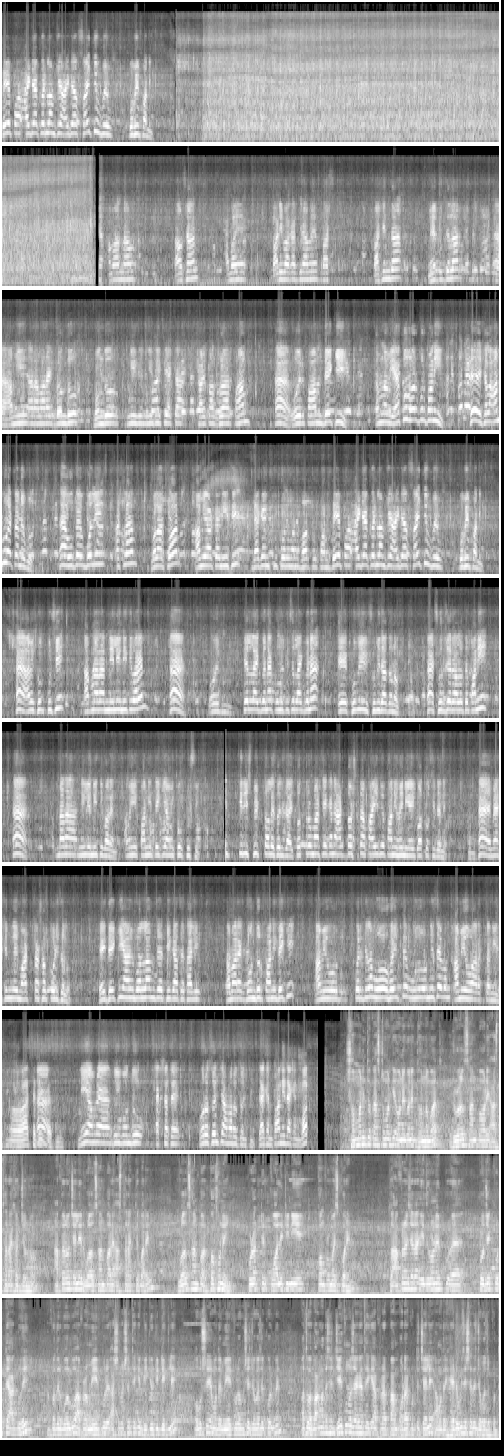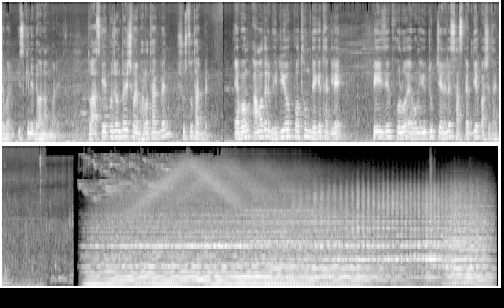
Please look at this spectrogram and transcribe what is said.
দিয়ে আইডিয়া করলাম সেই আইডিয়া চাইতেও গভীর পানি। আমার নাম আহসান আমি বাড়ি বাগার গ্রামে বাস- বাসিন্দা, মেহেরপুর জেলার। আমি আর আমার এক বন্ধু বন্ধু নিয়ে দিয়েছি একটা সাড়ে পাঁচ ঘোড়ার পাম্প। হ্যাঁ ওই পাম্প দেখি। বললাম এত ভরপুর পানি। হে শালা, আমিও একটা নেব। হ্যাঁ ওকে বলি, আসলাম, বলার পর আমি একটা নিয়েছি। দেখেন কি পরিমাণে ভরপুর পানি। দিয়ে আইডিয়া করলাম সেই আইডিয়া চাইতেও গভীর পানি। হ্যাঁ আমি খুব খুশি। আপনারা নিলি নিতে পারেন। হ্যাঁ ওই তেল লাগবে না, কোনো কিছু লাগবে না। এ, খুবই সুবিধাজনক। হ্যাঁ সূর্যের আলোতে পানি। হ্যাঁ আপনারা নিলে নিতে পারেন। আমি পানি দেখি আমি খুব খুশি। তিরিশ ফিট তলে চলে যায়। চৈত্র মাসে এখানে আট দশটা পাইপে পানি হয়নি এই গত সিজনে হ্যাঁ মেশিন এই মাঠটা সব পড়েছিল এই দেখি আমি বললাম যে ঠিক আছে তাহলে আমার এক বন্ধুর পানি দেখি আমি ও করে দিলাম ও হয়েছে ও নিয়েছে এবং আমিও আর একটা নিয়েছি আচ্ছা ঠিক হ্যাঁ। আছে। নিয়ে আমরা দুই বন্ধু একসাথে ওরও চলছে আমারও চলছে। দেখেন পানি দেখেন বল। সম্মানিত কাস্টমারকে অনেক অনেক ধন্যবাদ রুরাল সান পাওয়ারে আস্থা রাখার জন্য। আপনারাও চাইলে রুরাল সান পাওয়ারে আস্থা রাখতে পারেন। রুরাল সান পাওয়ার কখনোই প্রোডাক্টের কোয়ালিটি নিয়ে কম্প্রোমাইজ করে না। তো আপনারা যারা এই ধরনের প্রজেক্ট করতে আগ্রহী, আপনাদের বলব, আপনারা মেহেরপুরের আশেপাশে থেকে ভিডিওটি দেখলে অবশ্যই আমাদের মেহেরপুর অফিসে যোগাযোগ করবেন, অথবা বাংলাদেশের যে কোনো জায়গা থেকে আপনারা পাম্প অর্ডার করতে চাইলে আমাদের হেড অফিসের সাথে যোগাযোগ করতে পারেন স্ক্রিনে দেওয়া নাম্বারে তো আজকে এই পর্যন্তই, সবাই ভালো থাকবেন, সুস্থ থাকবেন। এবং আমাদের ভিডিও প্রথম দেখে থাকলে পেজে ফলো এবং ইউটিউব চ্যানেলে সাবস্ক্রাইব দিয়ে পাশে থাকবেন।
